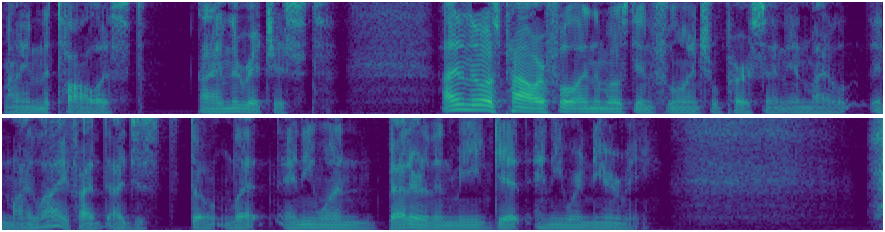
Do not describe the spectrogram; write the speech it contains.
I am the tallest. I am the richest. I'm the most powerful and the most influential person in my in my life. I, I just don't let anyone better than me get anywhere near me.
